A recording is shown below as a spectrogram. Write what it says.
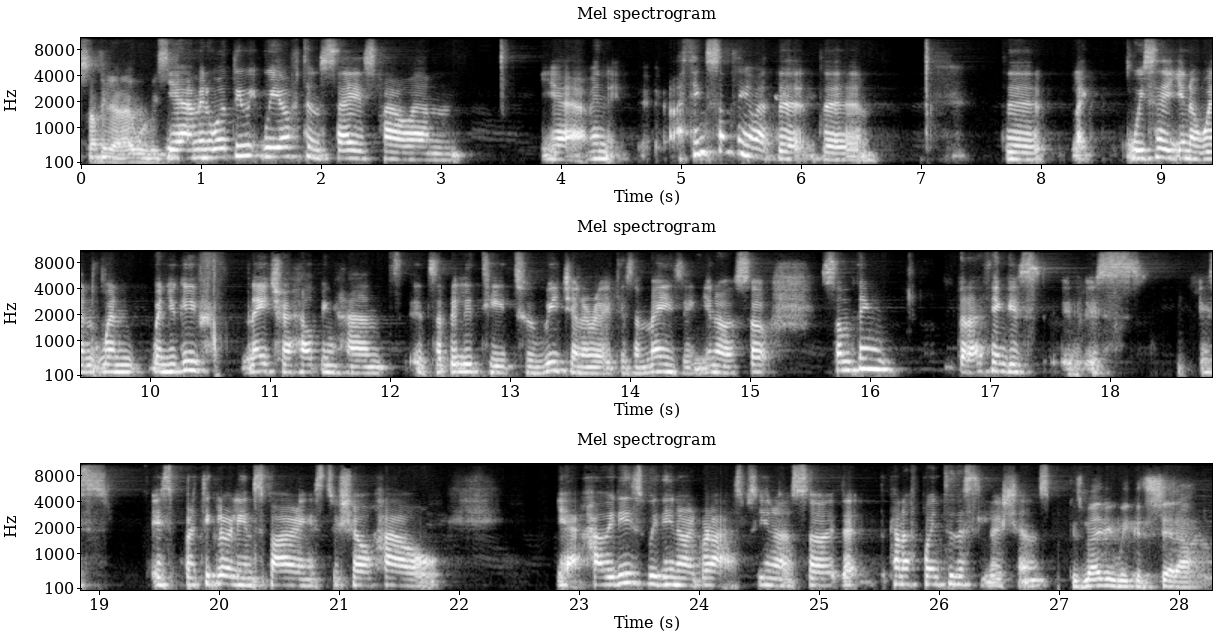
something that I will be. Yeah, I mean, what we, we often say is how, um, yeah, I mean, I think something about the the the like we say, you know, when when when you give nature a helping hand, its ability to regenerate is amazing. You know, so something that I think is is is is particularly inspiring is to show how yeah how it is within our grasps you know so that kind of point to the solutions. Because maybe we could set up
